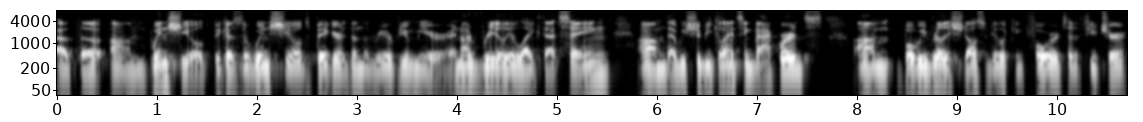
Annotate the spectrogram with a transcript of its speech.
out the um, windshield because the windshield's bigger than the rear view mirror. And i really like that saying um, that we should be glancing backwards um, but we really should also be looking forward to the future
